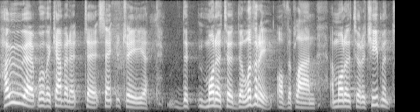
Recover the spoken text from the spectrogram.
How uh, will the Cabinet uh, Secretary uh, the monitor delivery of the plan and monitor achievement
